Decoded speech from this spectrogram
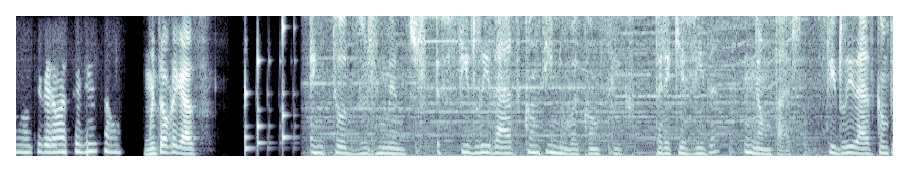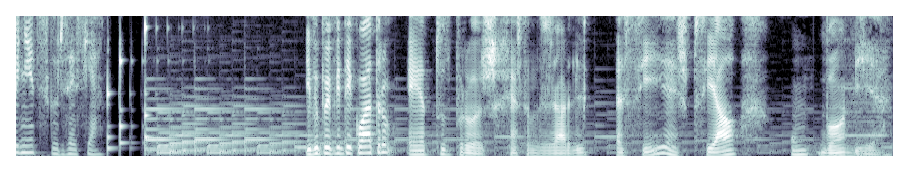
não tiveram essa visão. Muito obrigado. Em todos os momentos, a fidelidade continua consigo, para que a vida não pare. Fidelidade Companhia de Seguros S.A. E do P24 é tudo por hoje. Resta-me desejar-lhe, a si em especial, um bom dia.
